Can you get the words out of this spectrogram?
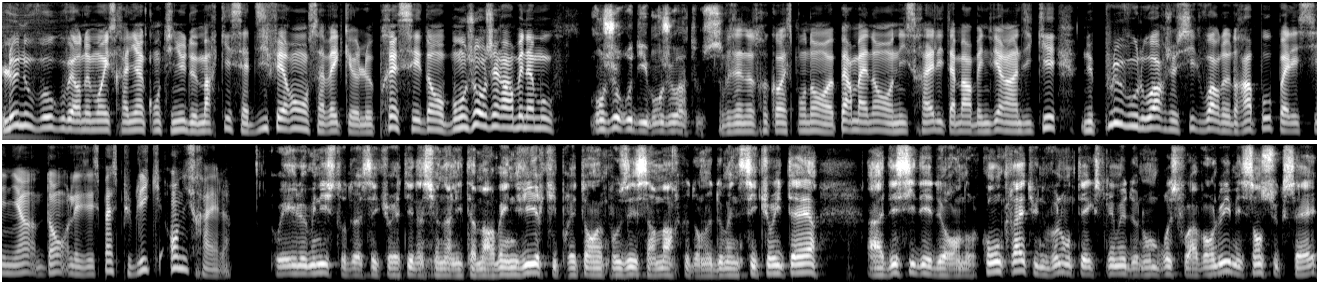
Le nouveau gouvernement israélien continue de marquer sa différence avec le précédent. Bonjour Gérard Benamou. Bonjour Rudy, bonjour à tous. Vous êtes notre correspondant euh, permanent en Israël. Itamar Benvir a indiqué ne plus vouloir, je cite, voir de drapeau palestinien dans les espaces publics en Israël. Oui, le ministre de la Sécurité nationale Itamar Benvir, qui prétend imposer sa marque dans le domaine sécuritaire, a décidé de rendre concrète une volonté exprimée de nombreuses fois avant lui, mais sans succès,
